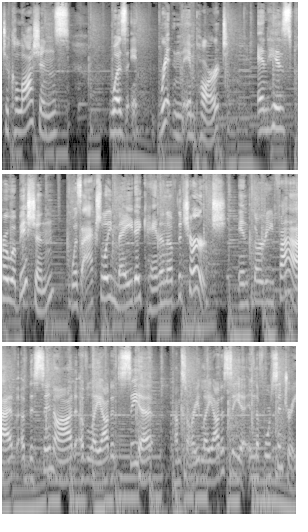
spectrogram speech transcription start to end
to Colossians was written in part and his prohibition was actually made a canon of the church in 35 of the Synod of Laodicea, I'm sorry, Laodicea in the 4th century.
